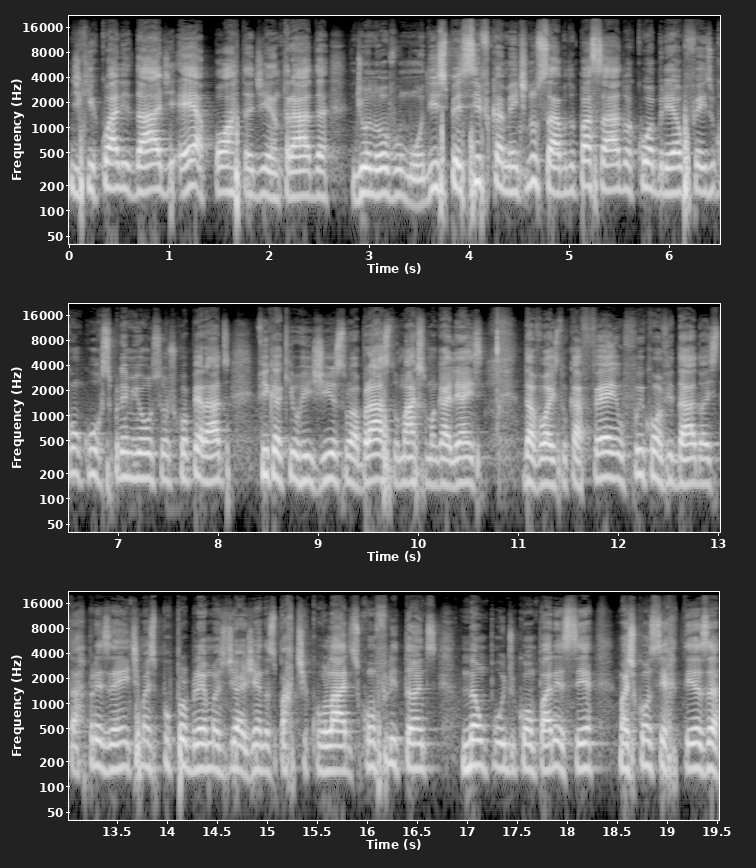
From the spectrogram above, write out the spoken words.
de que qualidade é a porta de entrada de um novo mundo. E especificamente no sábado passado, a Coabriel fez o concurso, premiou os seus cooperados. Fica aqui o registro, o abraço do Márcio Magalhães, da Voz do Café. Eu fui convidado a estar presente, mas por problemas de agendas particulares conflitantes, não pude comparecer, mas com certeza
